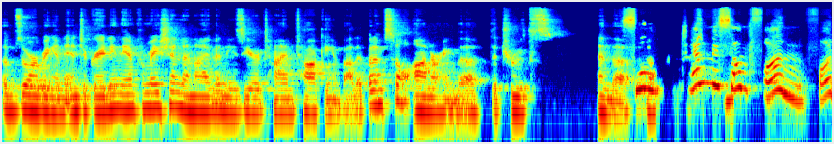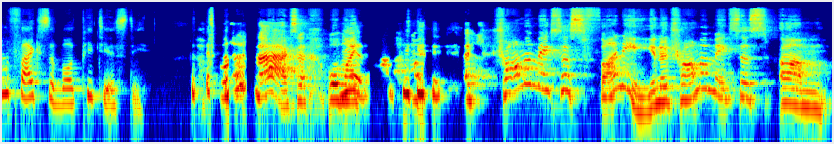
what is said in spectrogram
absorbing and integrating the information and i have an easier time talking about it but i'm still honoring the the truths and the so the- tell me some fun fun facts about ptsd Fun facts. Well, my yeah. trauma makes us funny. You know, trauma makes us um,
